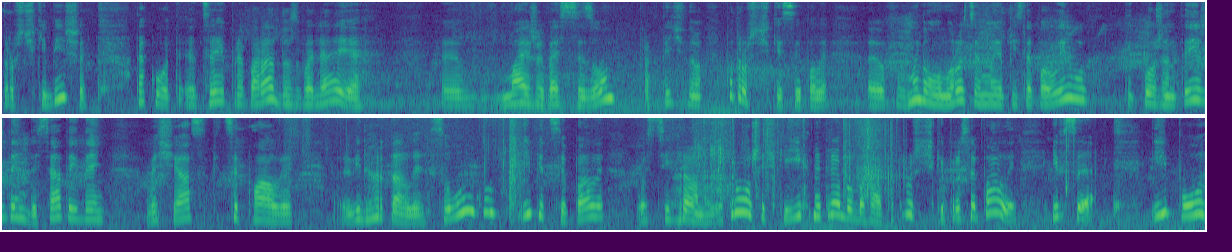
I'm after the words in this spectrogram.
трошечки більше. Так от, е, цей препарат дозволяє е, майже весь сезон практично потрошечки сипали. Е, В минулому році ми після поливу кожен тиждень, десятий день, весь час підсипали, відгортали соломку і підсипали ось ці гранули. Трошечки, їх не треба багато, трошечки присипали і все. І по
